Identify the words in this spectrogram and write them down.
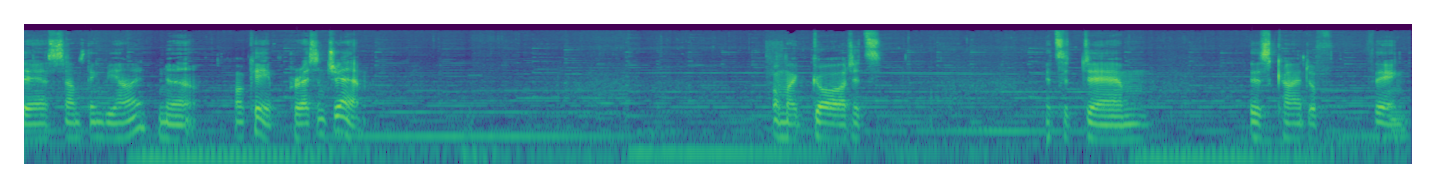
There's something behind? No. Okay, press and jam. Oh my god, it's... It's a dam. This kind of thing.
